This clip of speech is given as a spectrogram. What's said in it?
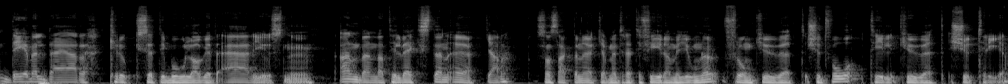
det är väl där kruxet i bolaget är just nu. Användartillväxten ökar Som sagt, den ökar med 34 miljoner från Q1 22 till Q1 23.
